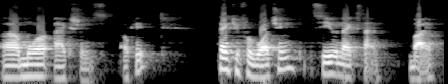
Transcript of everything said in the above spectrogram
uh, more actions, okay? Thank you for watching. See you next time. Bye.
